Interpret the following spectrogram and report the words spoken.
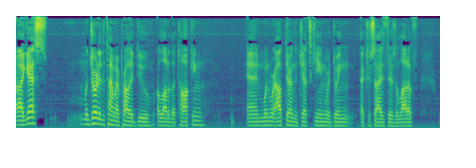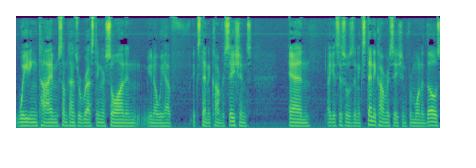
I guess majority of the time I probably do a lot of the talking. And when we're out there on the jet ski and we're doing exercise, there's a lot of waiting time. Sometimes we're resting or so on, and you know we have extended conversations. And I guess this was an extended conversation from one of those.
